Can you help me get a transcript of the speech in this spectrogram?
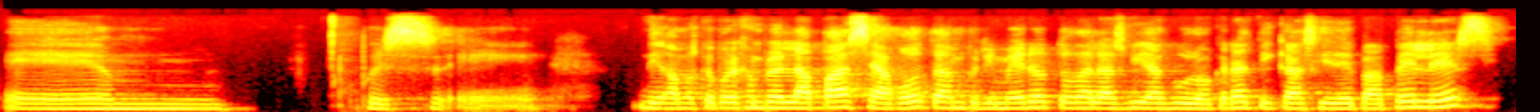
em, pues eh, digamos que, por ejemplo, en La Paz se agotan primero todas las vías burocráticas y de papeles.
